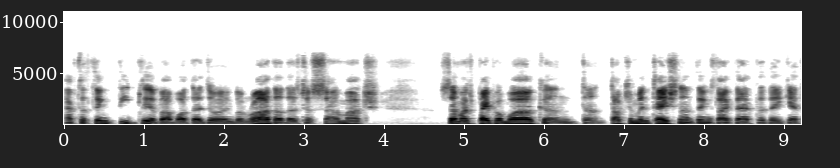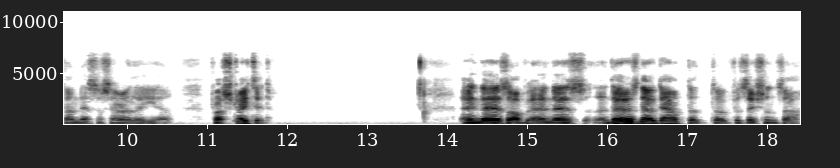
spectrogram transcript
have to think deeply about what they're doing, but rather there's just so much so much paperwork and uh, documentation and things like that that they get unnecessarily uh, frustrated. And there's and there's there is no doubt that uh, physicians are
